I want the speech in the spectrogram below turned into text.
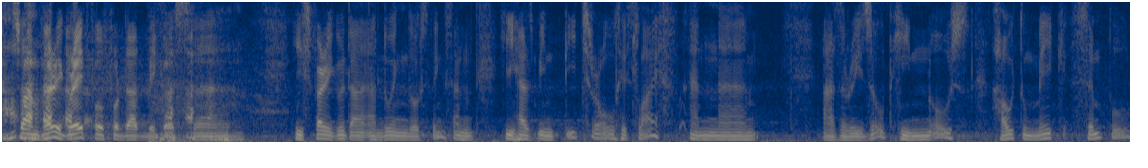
so I'm very grateful for that because uh, he's very good at, at doing those things, and he has been teacher all his life, and um, as a result, he knows how to make simple,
